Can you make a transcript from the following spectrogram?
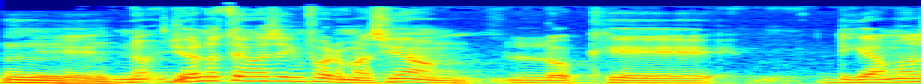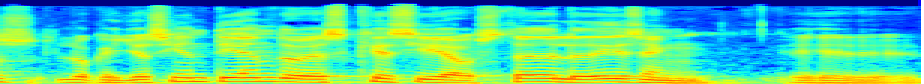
eh? Eh, yo no tengo esa información. Lo que, digamos, lo que yo sí entiendo es que si a ustedes le dicen, eh,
